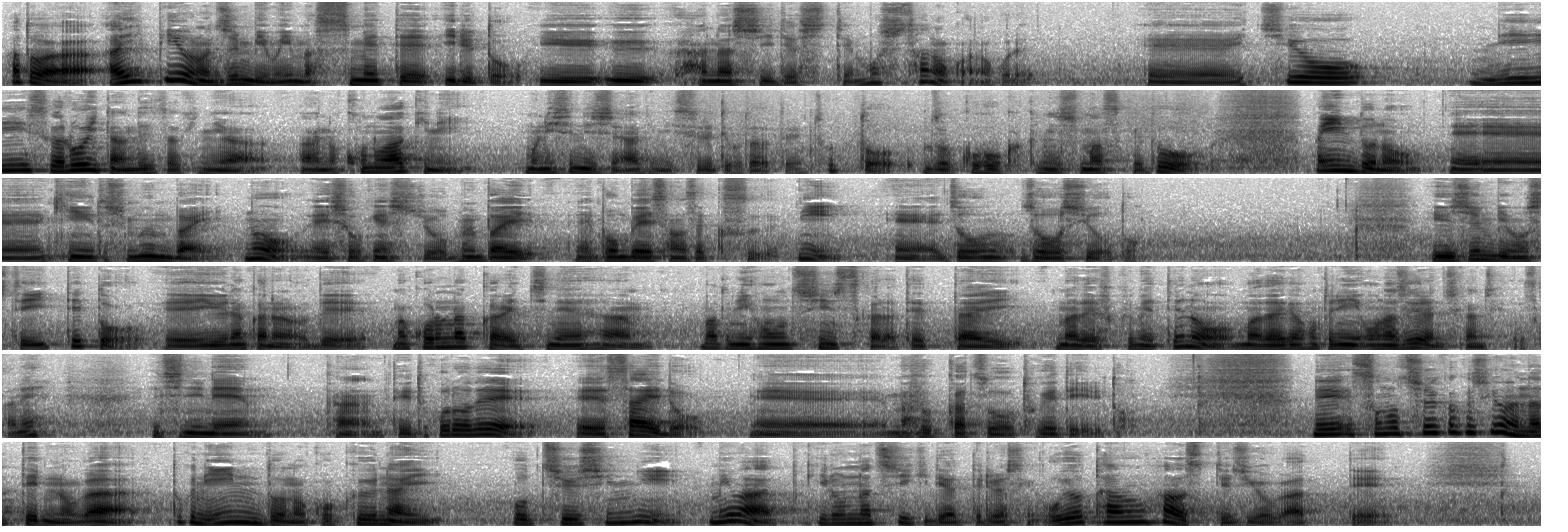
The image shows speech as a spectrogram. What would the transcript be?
あとは IPO の準備も今進めているという話でしてもしたのかなこれ、えー、一応リリースがロイターに出た時にはあのこの秋にもう2020年秋にするということだったのでちょっと続報を確認しますけどインドの、えー、金融都市ムンバイの証券市場ムンバイボンベイサンセックスに、えー、上場しようという準備もしていてという中なので、まあ、コロナ禍から1年半あと日本進出から撤退まで含めての、まあ、大体本当に同じぐらいの時間軸ですかね。12年間というところで、え再度、えまあ、復活を遂げていると。でその中核事業になっているのが特にインドの国内を中心に目はいろんな地域でやってるらしい。オヨタウンハウスっていう事業があって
